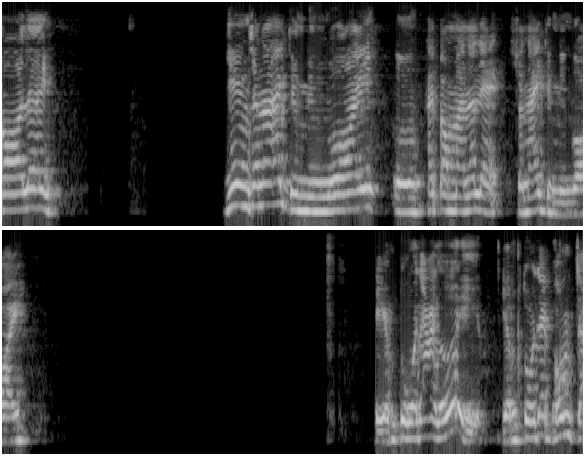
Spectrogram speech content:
ต่อเลย ยิงชนะให้ถึงหนึ่งร้อยเออ ให้ประมาณนั่นแหละ ชนะให้ถึงหนึ่งร้อยเตรียมตัวได้เลย เตรียมตัวได้พร้อมใจ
